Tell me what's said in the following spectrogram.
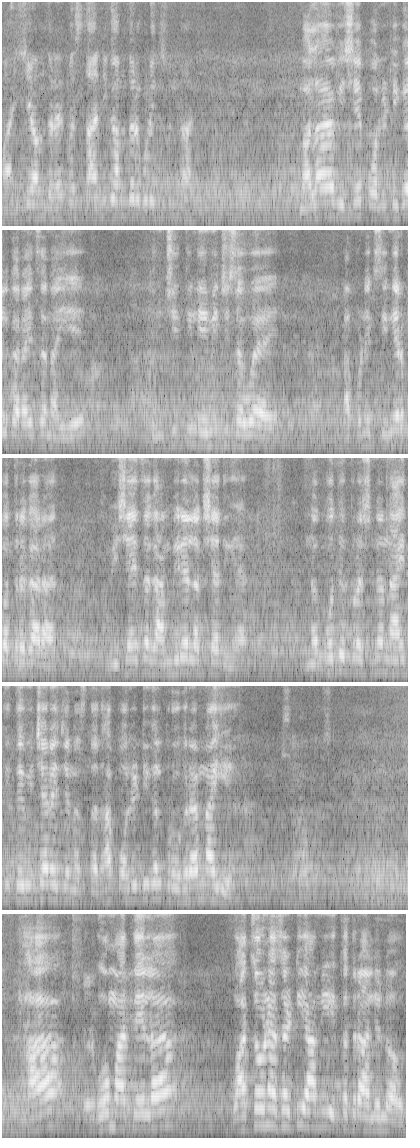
माजी आमदार आहेत पण स्थानिक आमदार कोणी दिसून नाही आले मला हा विषय पॉलिटिकल करायचा नाही आहे तुमची ती नेहमीची सवय आहे. आपण एक सिनियर पत्रकार आहात. विषयाचं गांभीर्य लक्षात घ्या. नको ते प्रश्न नाही तिथे विचारायचे नसतात. हा पॉलिटिकल प्रोग्राम नाही आहे हा गोमातेला वाचवण्यासाठी आम्ही एकत्र आलेलो आहोत.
